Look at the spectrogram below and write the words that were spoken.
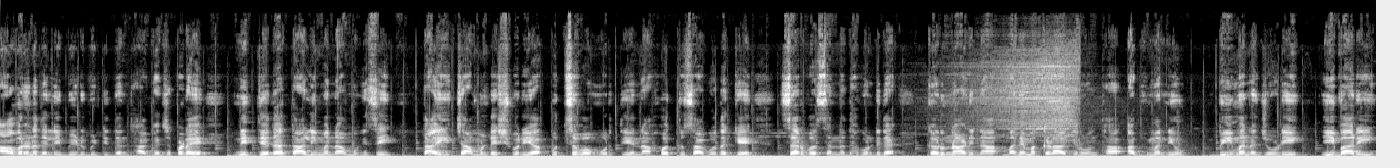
ಆವರಣದಲ್ಲಿ ಬೀಡು ಬಿಟ್ಟಿದ್ದಂತಹ ಗಜಪಡೆ ನಿತ್ಯದ ತಾಲೀಮನ್ನು ಮುಗಿಸಿ ತಾಯಿ ಚಾಮುಂಡೇಶ್ವರಿಯ ಉತ್ಸವ ಮೂರ್ತಿಯನ್ನ ಹೊತ್ತು ಸಾಗೋದಕ್ಕೆ ಸರ್ವ ಸನ್ನದ್ಧಗೊಂಡಿದೆ ಕರುನಾಡಿನ ಮನೆ ಮಕ್ಕಳಾಗಿರುವಂತಹ ಅಭಿಮನ್ಯು, ಭೀಮನ ಜೋಡಿ ಈ ಬಾರಿ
